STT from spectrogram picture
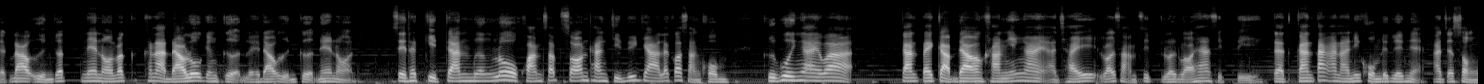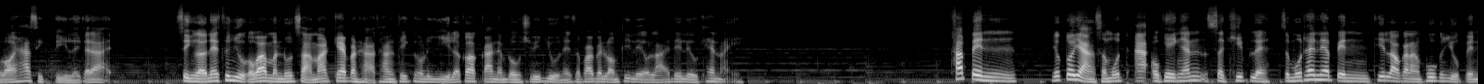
จากดาวอื่นก็แน่นอนว่าขนาดดาวโลกยังเกิดเลยดาวอื่นเกิดแน่นอน เศรษฐกิจการเมืองโลกความซับซ้อนทางจิตวิทยาและก็สังคม คือพูดง่ายว่าการไปกลับดาวอังคารง่ายๆ อาจใช้ 130หรือ150 ปี แต่การตั้งอาณานิคมเล็กๆเนี่ยอาจจะ 250 ปีเลยก็ได้ สิ่งเหล่านี้ขึ้นอยู่กับว่ามนุษย์สามารถแก้ปัญหาทางเทคโนโลยี แล้วก็การดำรงชีวิตอยู่ในสภาพแวดล้อมที่เลวร้ายได้เร็วแค่ไหน ถ้าเป็นยกตัวอย่างสมมติอะโอเคงั้นสคริปต์เลย สมมติถ้าเนี่ยเป็นที่เรากำลังพูดกันอยู่เป็น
